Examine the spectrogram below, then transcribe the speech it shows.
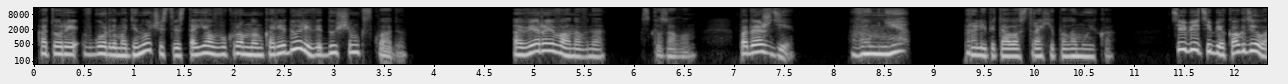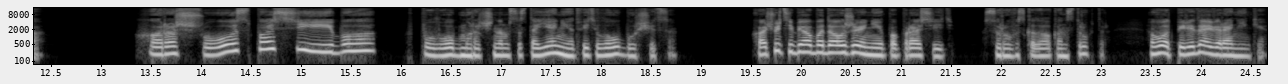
который в гордом одиночестве стоял в укромном коридоре, ведущем к складу. «А Вера Ивановна», — сказал он, — «подожди». «Вы мне?» — пролепетала в страхе поломойка. «Тебе-тебе, как дела?» «Хорошо, спасибо», — в полуобморочном состоянии ответила уборщица. «Хочу тебя об одолжении попросить», — сурово сказал конструктор. «Вот, передай Веронике».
